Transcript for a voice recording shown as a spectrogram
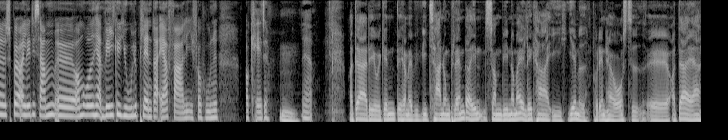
øh, spørger lidt i samme øh, område her, hvilke juleplanter er farlige for hunde og katte? Mm. Ja. Og der er det jo igen det her med, at vi tager nogle planter ind, som vi normalt ikke har i hjemmet på den her årstid. Øh, og der er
